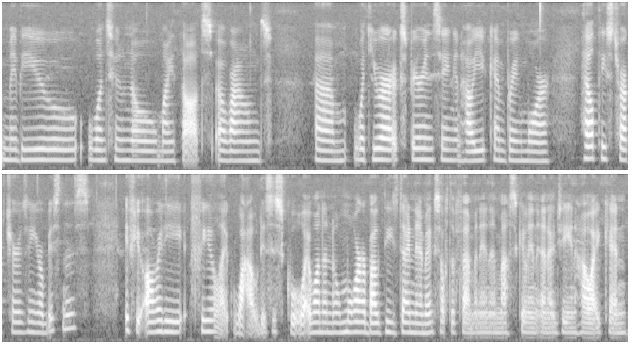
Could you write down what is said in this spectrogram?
maybe you want to know my thoughts around um, what you are experiencing and how you can bring more healthy structures in your business. If you already feel like, wow, this is cool, I want to know more about these dynamics of the feminine and masculine energy and how I can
